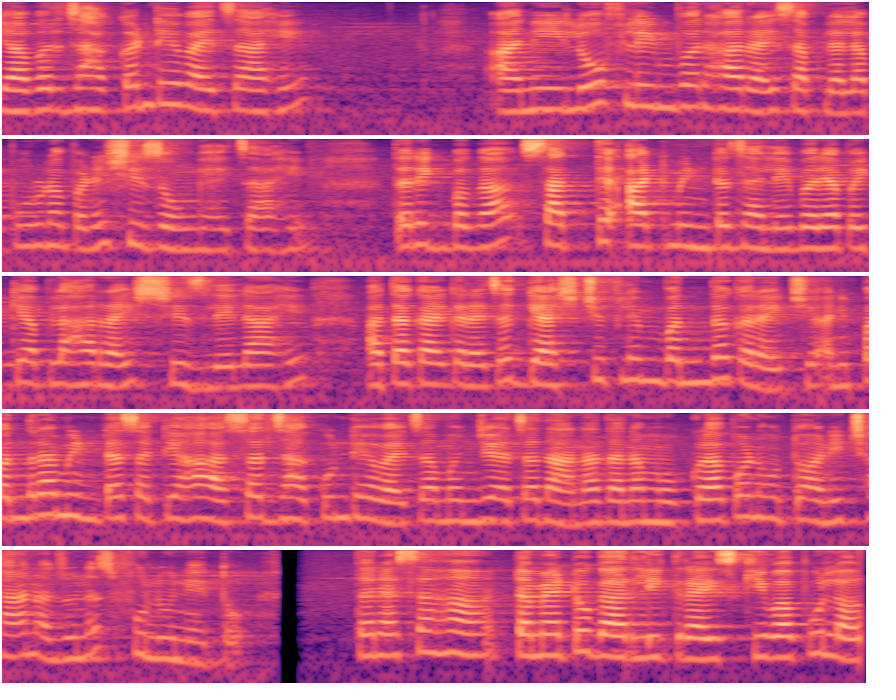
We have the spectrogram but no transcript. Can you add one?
यावर झाकण ठेवायचं आहे. आणि लो फ्लेमवर हा राईस आपल्याला पूर्णपणे शिजवून घ्यायचा आहे. तर एक बघा सात ते आठ मिनटं झाले बऱ्यापैकी आपला हा राईस शिजलेला आहे. आता काय करायचं गॅसची फ्लेम बंद करायची आणि पंधरा मिनटासाठी हा असाच झाकून ठेवायचा म्हणजे याचा दाना दाना मोकळा पण होतो आणि छान अजूनच फुलून येतो. तर असा हा टमॅटो गार्लिक राईस किंवा पुलाव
